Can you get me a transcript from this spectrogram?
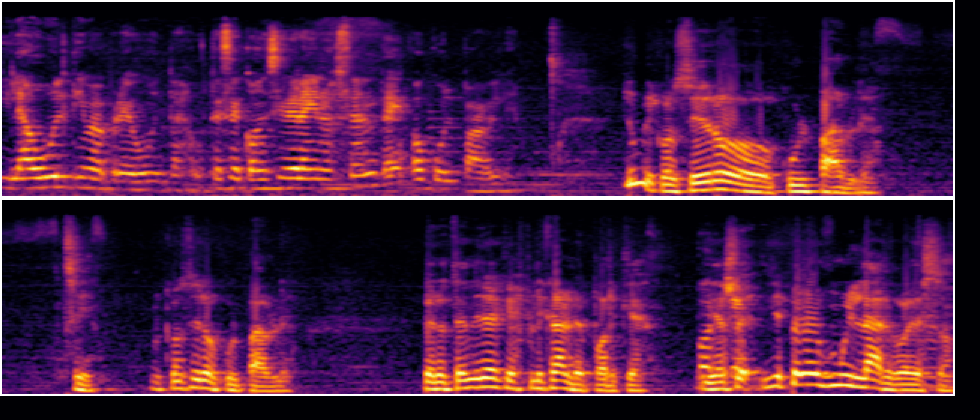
Y la última pregunta, ¿usted se considera inocente o culpable? Yo me considero culpable, sí, me considero culpable. Pero tendría que explicarle por qué pero es muy largo eso.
